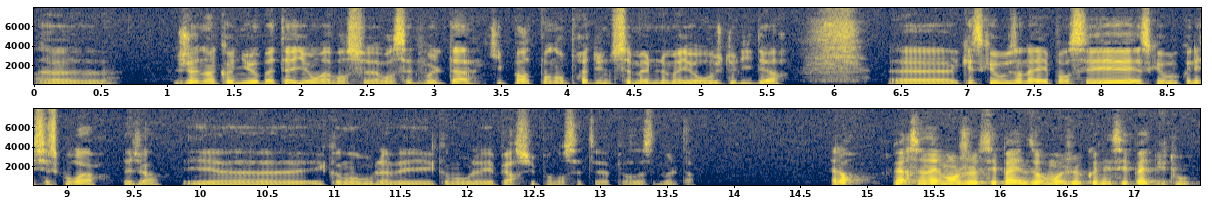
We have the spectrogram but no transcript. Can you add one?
jeune inconnu au bataillon avant, ce, avant cette Volta, qui porte pendant près d'une semaine le maillot rouge de leader. Euh, qu'est-ce que vous en avez pensé? Est-ce que vous connaissiez ce coureur déjà? Et, euh, comment vous l'avez perçu pendant cette Volta? Alors personnellement, je sais pas Enzo, moi je connaissais pas du tout.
